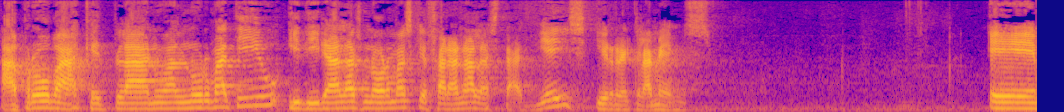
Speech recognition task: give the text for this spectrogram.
aprova aquest pla anual normatiu i dirà les normes que faran a l'Estat, lleis i reglaments. Eh,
